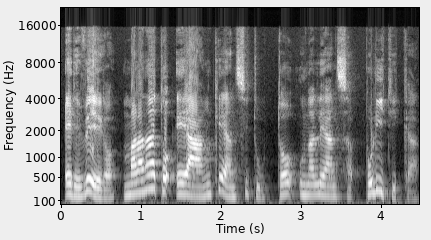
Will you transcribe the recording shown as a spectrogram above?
Ed è vero, ma la Nato è anche, anzitutto, un'alleanza politica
